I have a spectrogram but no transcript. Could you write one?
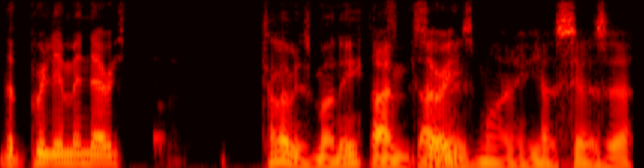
the preliminary. Time is money. Time, time Sorry? is money. Yes, yes. Uh,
